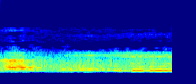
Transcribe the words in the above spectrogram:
الحكيم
